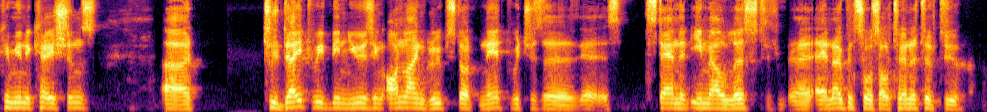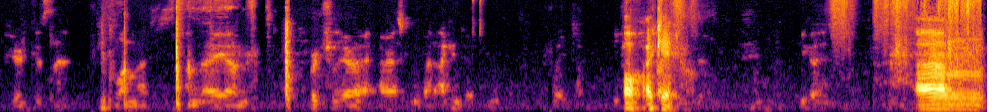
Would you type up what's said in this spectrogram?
communications uh, to date we've been using onlinegroups.net which is a, a standard email list uh, an open source alternative to. Oh, okay. Um,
